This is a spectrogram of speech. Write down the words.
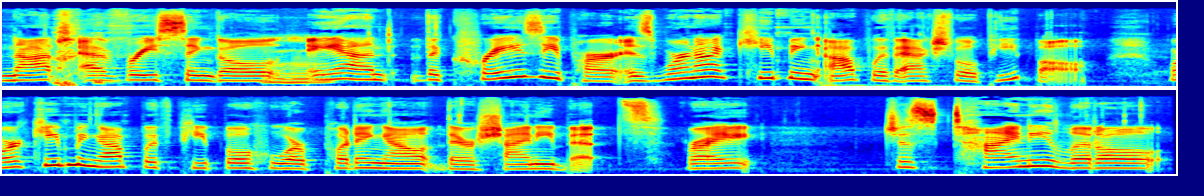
Not every single. mm-hmm. And the crazy part is we're not keeping up with actual people. We're keeping up with people who are putting out their shiny bits, right? Just tiny little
